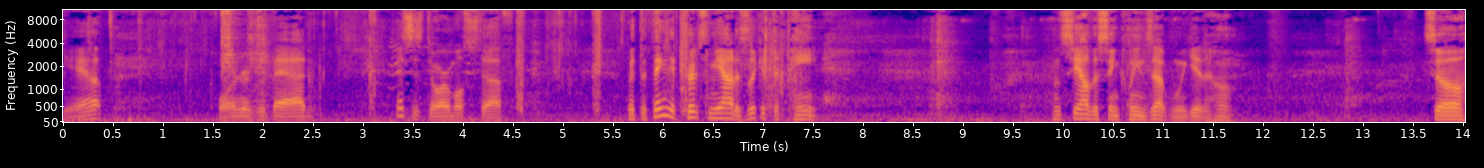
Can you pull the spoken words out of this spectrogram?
Yep. Corners are bad. This is normal stuff. But the thing that trips me out is look at the paint. Let's see how this thing cleans up when we get it home. So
